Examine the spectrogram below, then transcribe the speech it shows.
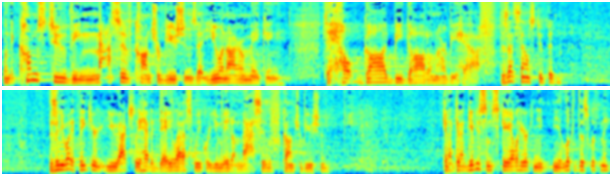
when it comes to the massive contributions that you and I are making to help God be God on our behalf, does that sound stupid? Does anybody think you actually had a day last week where you made a massive contribution? Can I, can I give you some scale here? Can you, can you look at this with me?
